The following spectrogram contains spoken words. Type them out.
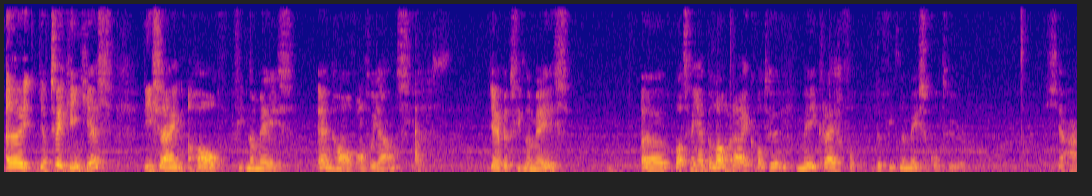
Eh, je hebt twee kindjes. Die zijn half Vietnamees en half Antilliaans. Jij bent Vietnamees. Eh, wat vind jij belangrijk wat hun meekrijgen van de Vietnamese cultuur? Ja,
